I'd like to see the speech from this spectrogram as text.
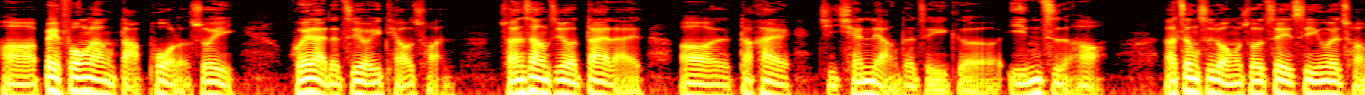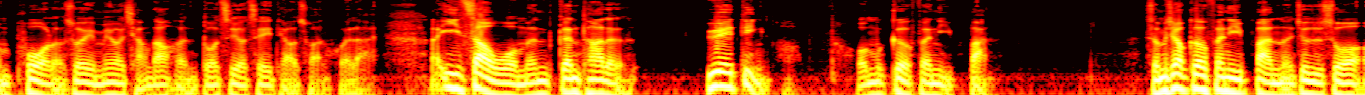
啊被风浪打破了，所以回来的只有一条船。船上只有带来呃大概几千两的这个银子哈，那郑芝龙说这一次因为船破了，所以没有抢到很多，只有这一条船回来。那依照我们跟他的约定啊，我们各分一半。什么叫各分一半呢？就是说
